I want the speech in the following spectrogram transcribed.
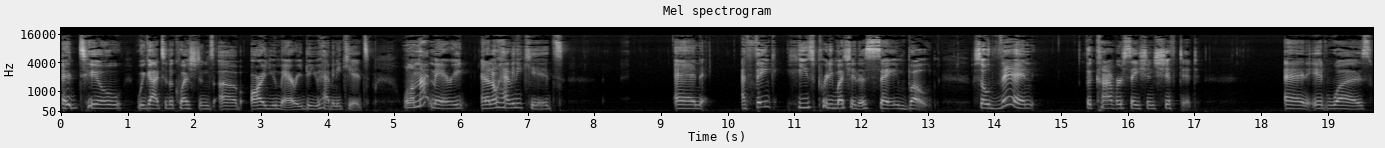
until we got to the questions of Are you married? Do you have any kids? Well, I'm not married and I don't have any kids. And I think he's pretty much in the same boat. So then the conversation shifted. And it was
